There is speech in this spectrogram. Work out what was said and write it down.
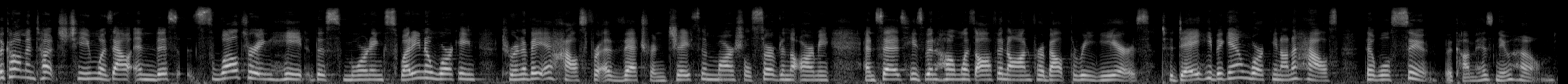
The Common Touch team was out in this sweltering heat this morning, sweating and working to renovate a house for a veteran. Jason Marshall served in the Army and says he's been homeless off and on for about three years. Today, he began working on a house that will soon become his new home.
